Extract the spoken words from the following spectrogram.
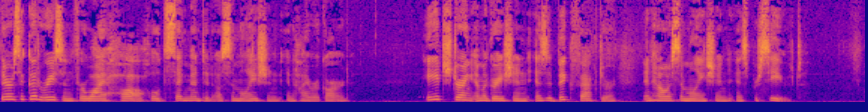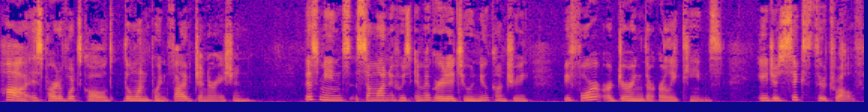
There is a good reason for why Ha holds segmented assimilation in high regard. Age during immigration is a big factor in how assimilation is perceived. Ha is part of what's called the 1.5 generation. This means someone who's immigrated to a new country before or during their early teens, ages 6 through 12.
